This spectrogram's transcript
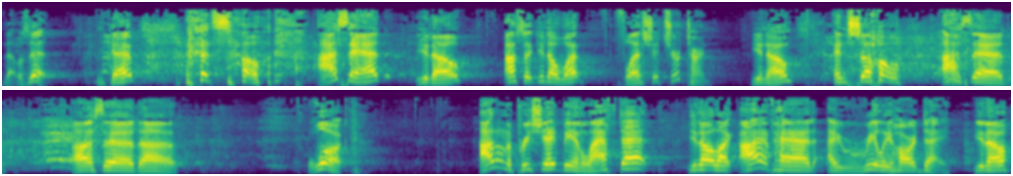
That was it. Okay. so I said, you know, I said, you know what? Flesh, it's your turn you know? And so I said, I said, uh, look, I don't appreciate being laughed at. You know, like I have had a really hard day. You know,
